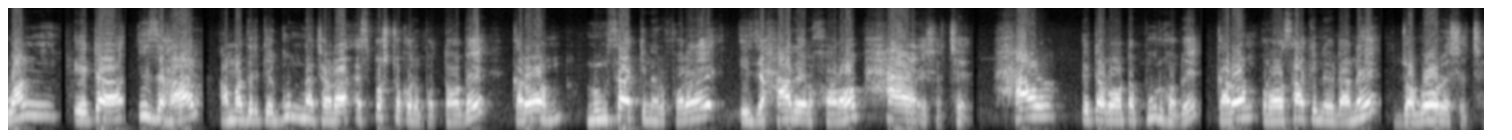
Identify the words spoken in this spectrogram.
ওয়ান, এটা ইজহার, আমাদেরকে গুন্না ছাড়া স্পষ্ট করে পড়তে হবে, কারণ নুনসাকিনের পরে ইজহারের হরফ হা এসেছে। হার, এটা রটা পুর হবে, কারণ রসাকিনের ডানে জবর এসেছে।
